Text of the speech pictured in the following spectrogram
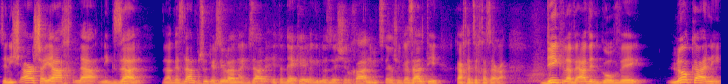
זה נשאר שייך לנגזל, והגזלן פשוט יחזיר לנגזל את הדקל, יגיד לו זה שלך, אני מצטער שגזלתי, קח את זה חזרה. דיקלה ועבד גובי, לא קני,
